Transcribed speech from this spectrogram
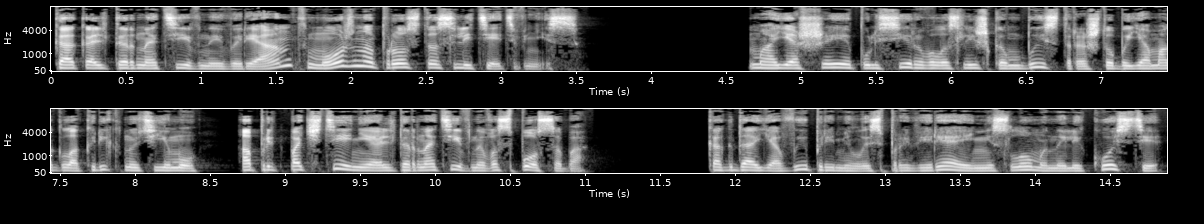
Как альтернативный вариант, можно просто слететь вниз. Моя шея пульсировала слишком быстро, чтобы я могла крикнуть ему о предпочтении альтернативного способа. Когда я выпрямилась, проверяя, не сломаны ли кости,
